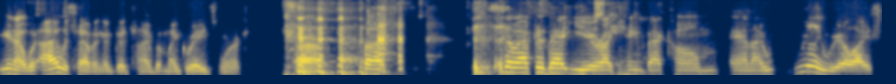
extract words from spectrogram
you know, I was having a good time, but my grades weren't. Uh, but so after that year, I came back home and I really realized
